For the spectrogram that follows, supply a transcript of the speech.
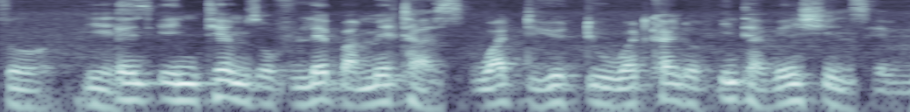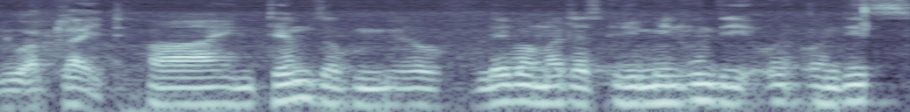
So, yes. And in terms of labor matters, what do you do? What kind of interventions have you applied? uh, in terms of, of labor matters, you mean on the, on, on this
